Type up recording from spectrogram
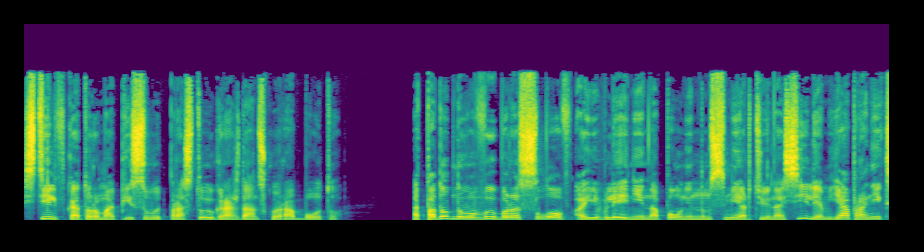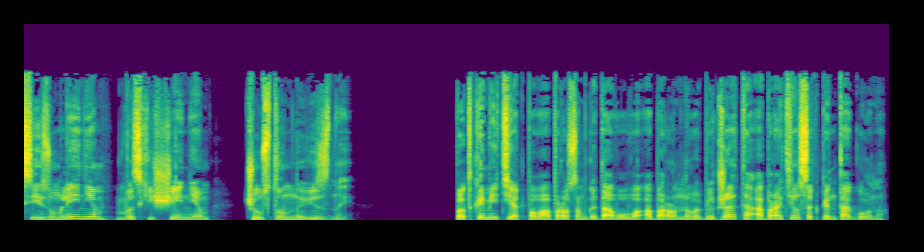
стиль, в котором описывают простую гражданскую работу. От подобного выбора слов о явлении, наполненном смертью и насилием, я проникся изумлением, восхищением, чувством новизны. Подкомитет по вопросам годового оборонного бюджета обратился к Пентагону,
